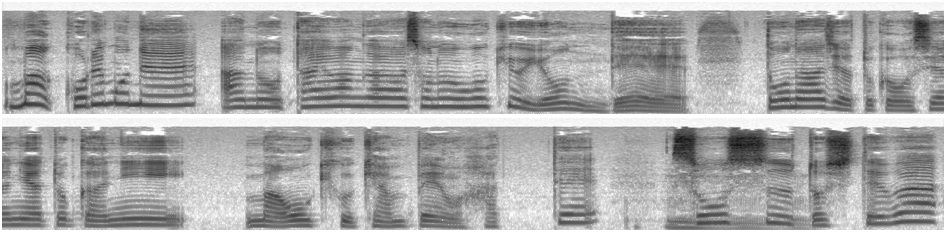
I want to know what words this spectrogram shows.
まあこれもねあの台湾側はその動きを読んで東南アジアとかオセアニアとかに、まあ、大きくキャンペーンを張って、総数としては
